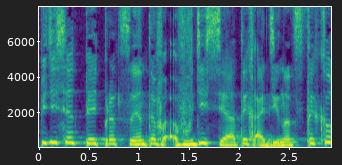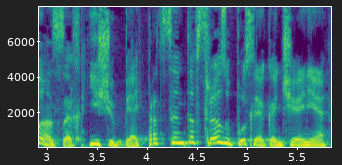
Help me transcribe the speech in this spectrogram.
55% в десятых-одиннадцатых классах, еще 5% сразу после окончания.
